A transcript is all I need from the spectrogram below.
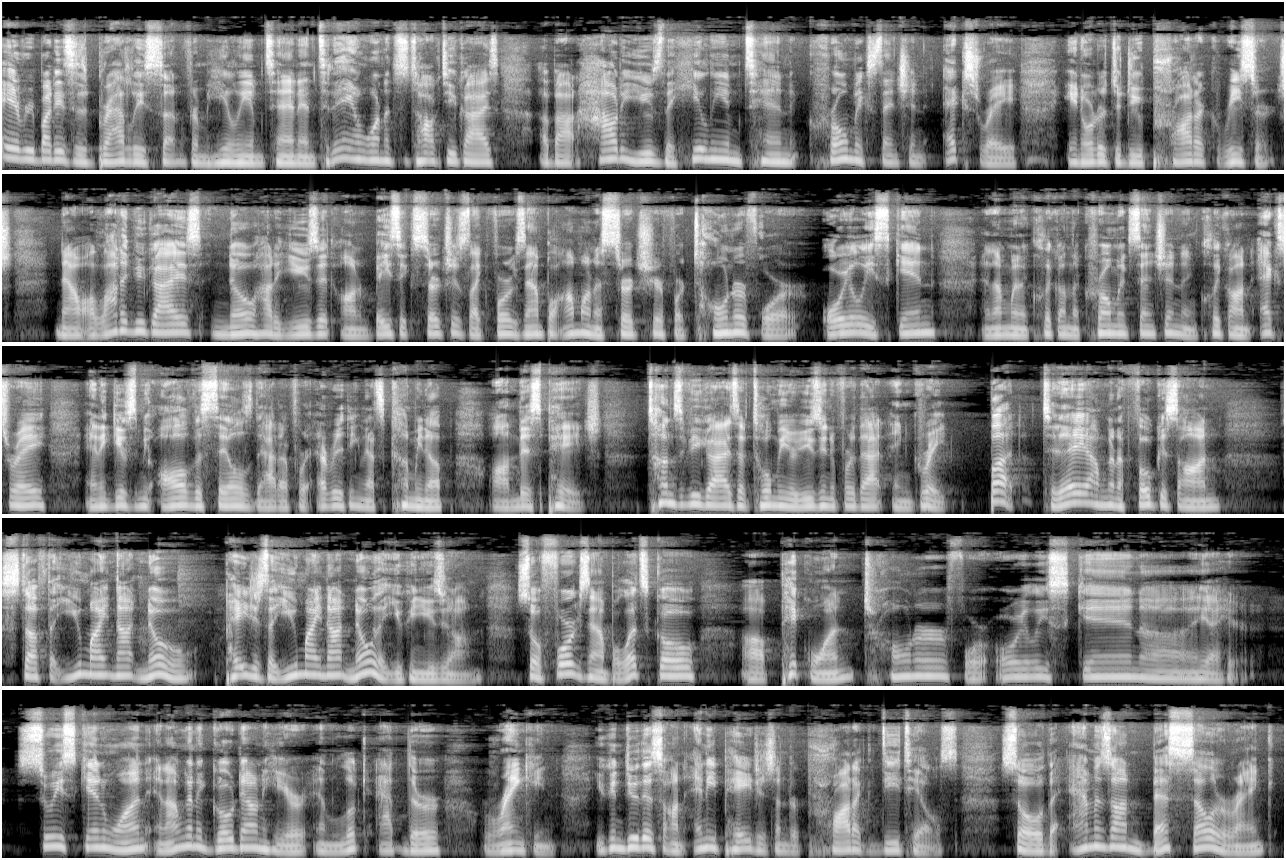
Hey everybody, this is Bradley Sutton from Helium 10 and today I wanted to talk to you guys about how to use the Helium 10 Chrome extension X-Ray in order to do product research. Now, a lot of you guys know how to use it on basic searches like for example, I'm on a search here for toner for oily skin and I'm going to click on the Chrome extension and click on X-Ray and it gives me all the sales data for everything that's coming up on this page. Tons of you guys have told me you're using it for that and great. But today I'm going to focus on stuff that you might not know, pages that you might not know that you can use it on. So, for example, let's go uh, pick one toner for oily skin. Uh, yeah, here. Sui Skin one, and I'm going to go down here and look at their ranking. You can do this on any page. It's under product details. So the Amazon bestseller rank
